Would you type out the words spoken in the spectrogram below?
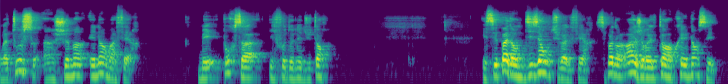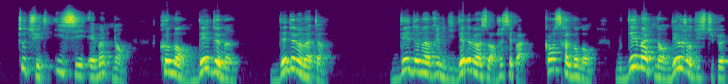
On a tous un chemin énorme à faire. Mais pour ça, il faut donner du temps. Et c'est pas dans 10 ans que tu vas le faire. C'est pas dans ah j'aurai le temps après. Non, c'est tout de suite, ici et maintenant. Comment? Dès demain, dès demain matin, dès demain après-midi, dès demain soir, je sais pas, quand sera le bon moment, ou dès maintenant, dès aujourd'hui si tu peux,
